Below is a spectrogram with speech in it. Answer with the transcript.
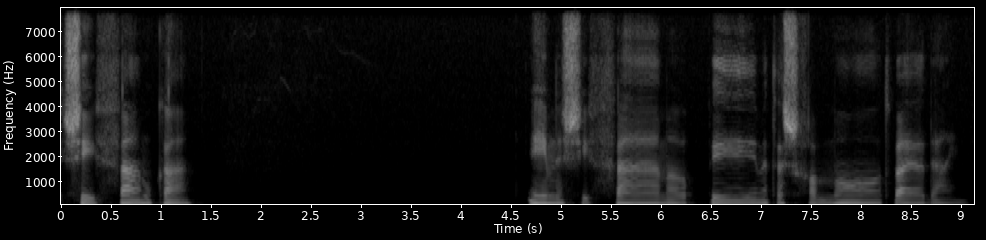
שאיפה עמוקה עם נשיפה מרפים את השכמות והידיים.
